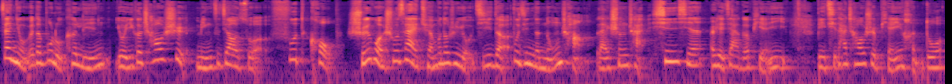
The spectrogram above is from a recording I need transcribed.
在纽约的布鲁克林有一个超市，名字叫做 Food Coop，水果蔬菜全部都是有机的，附近的农场来生产，新鲜，而且价格便宜，比其他超市便宜很多。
